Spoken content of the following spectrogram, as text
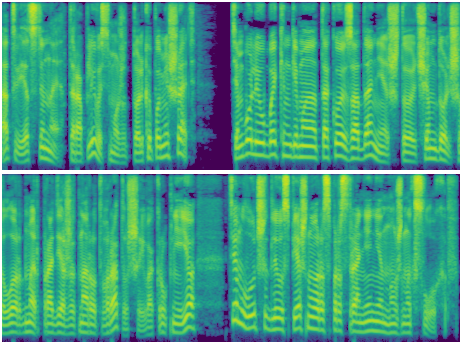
ответственное, торопливость может только помешать. Тем более у Бекингема такое задание, что чем дольше лорд-мэр продержит народ в ратуше и вокруг нее, тем лучше для успешного распространения нужных слухов.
